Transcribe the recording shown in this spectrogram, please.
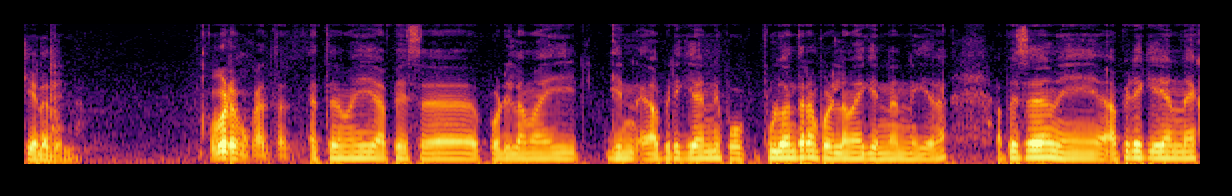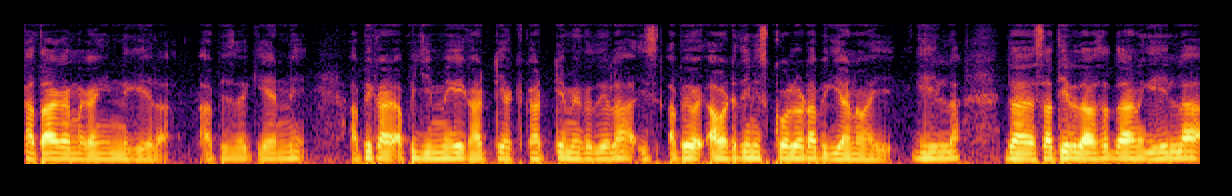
කියල දෙන්න. ඔබට මොකක්ත් ඇතරමයි අපේස පොඩි ළමයි ගෙන් අපිට කියන්නේ පුළුවන්තරම් පොඩි ළමයි ගෙන්න්න කියලා. අපිස මේ අපිට කියන්න කතා කරන්නක ඉන්න කියලා. අපිස කියන්නේ අපි අපි ජිම්මගේ කට්ටියක් කට්ටියම එකතු වෙලා අප අවට තින ස්කෝලට අපි කියනවයි ගිහිල්ල ද සතිර දවසදාන ගිහිල්ලා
